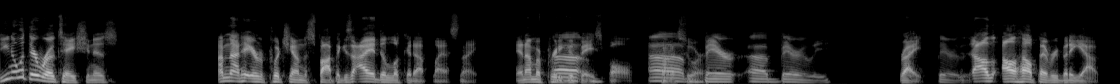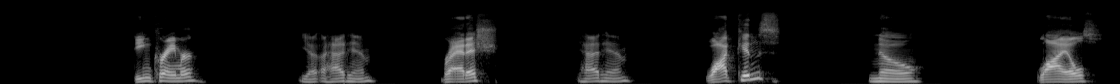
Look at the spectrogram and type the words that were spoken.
do you know what their rotation is? I'm not here to put you on the spot because I had to look it up last night, and I'm a pretty uh, good baseball uh, connoisseur. Bare, uh, barely. Right. Barely. I'll I'll help everybody out. Dean Kremer. Yeah, I had him. Bradish. Had him. Watkins. No. Lyles.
